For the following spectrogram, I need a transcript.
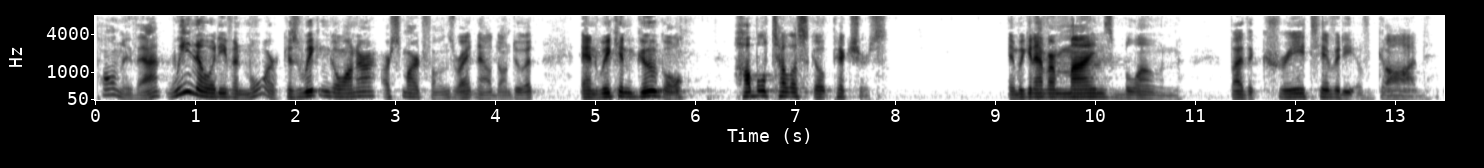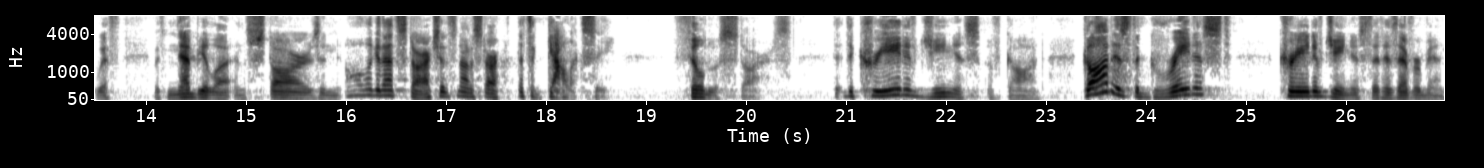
Paul knew that. We know it even more because we can go on our, our smartphones right now, don't do it, and we can Google Hubble telescope pictures. And we can have our minds blown by the creativity of God with with nebula and stars. And oh, look at that star. Actually, it's not a star, that's a galaxy filled with stars. The, the creative genius of God. God is the greatest creative genius that has ever been.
